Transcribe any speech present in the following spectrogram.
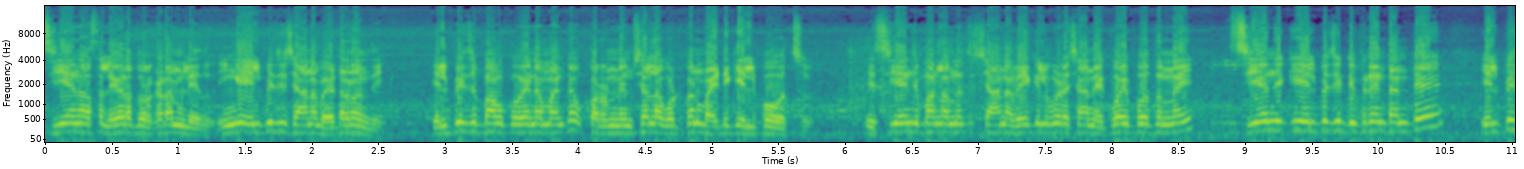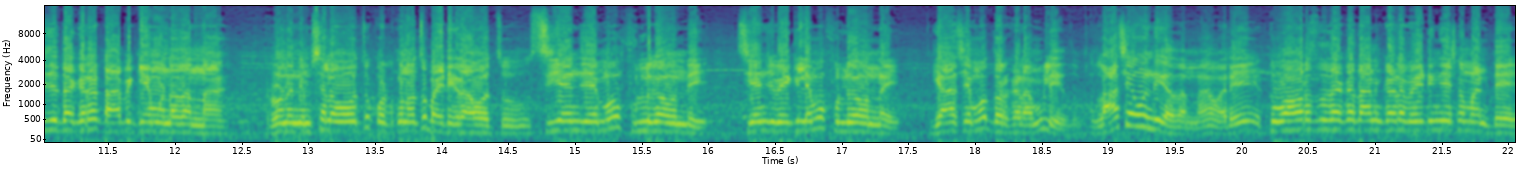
సీఎన్ అసలు ఏడ దొరకడం లేదు. ఇంకా ఎల్పిజి చాలా బెటర్ ఉంది. ఎల్పిజి పంపు పోయినామంటే ఒక రెండు నిమిషాల్లో కొట్టుకొని బయటికి వెళ్ళిపోవచ్చు. ఈ సిఎన్జి బండ్ల నుంచి చాలా వెహికల్ కూడా చాలా ఎక్కువైపోతున్నాయి. సిఎన్జికి ఎల్పిజి డిఫరెంట్ అంటే ఎల్పిజి దగ్గర టాపిక్ ఏమి ఉండదన్న. రెండు నిమిషాలు పోవచ్చు కొట్టుకునవచ్చు బయటికి రావచ్చు. సిఎన్జి ఏమో ఫుల్గా ఉంది. సిఎన్జి వెహికల్ ఏమో ఫుల్గా ఉన్నాయి. గ్యాస్ ఏమో దొరకడం లేదు. లాసే ఉంది కదన్న మరి? టూ అవర్స్ దాకా దానికాడ వెయిటింగ్ చేసినామంటే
